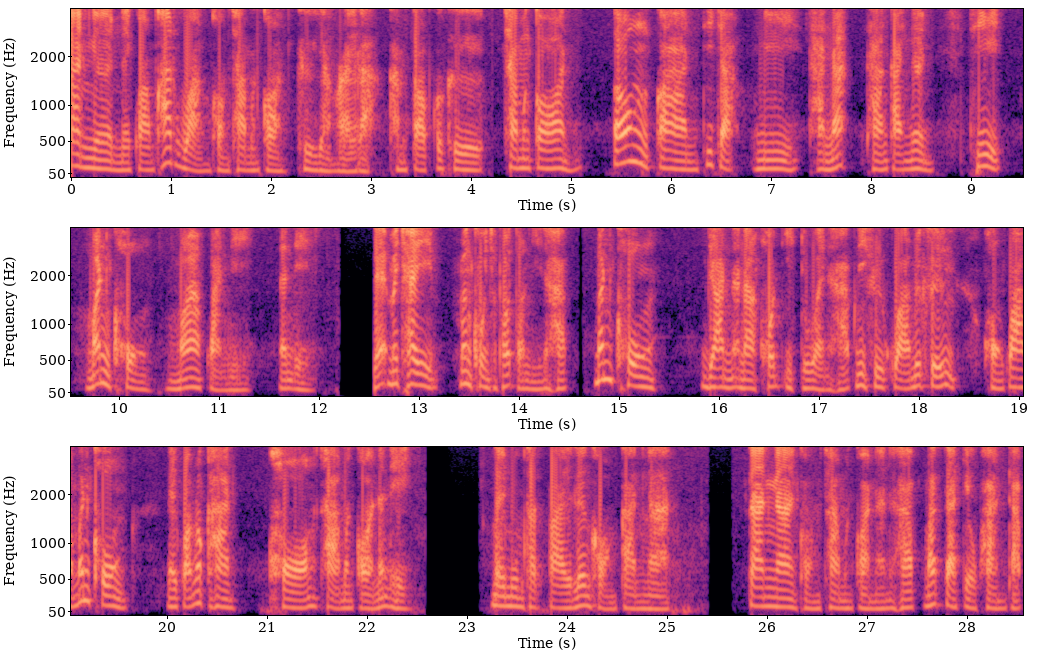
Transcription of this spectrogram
การเงินในความคาดหวังของชาวมังกรคืออย่างไรล่ะคำตอบก็คือ ชาวมังกรต้องการที่จะมีฐานะทางการเงินที่มั่นคงมากกว่านี้นั่นเอง และไม่ใช่มั่นคงเฉพาะตอนนี้นะครับ มั่นคงยันอนาคตอีกด้วยนะครับ นี่คือความลึกซึ้งของความมั่นคงในความต้องการของชาวมังกรนั่นเอง ในมุมถัดไปเรื่องของการงาน การงานของชาวมังกรนั้นนะครับ มักจะเกี่ยวพันกับ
